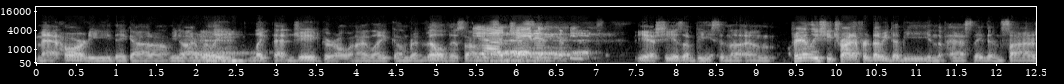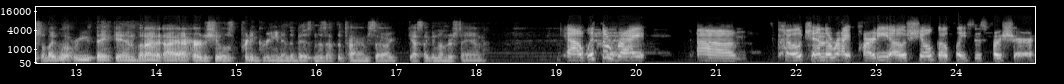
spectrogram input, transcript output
Matt Hardy. They got um, you know, I really like that Jade girl, and I like um Red Velvet. So I'm yeah, Jade is the beast. Yeah, she is a beast, and and apparently she tried out for WWE in the past. And they didn't sign her, so like, what were you thinking? But I I heard she was pretty green in the business at the time, so I guess I can understand. Yeah, with the right um, coach and the right party, oh, she'll go places for sure.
